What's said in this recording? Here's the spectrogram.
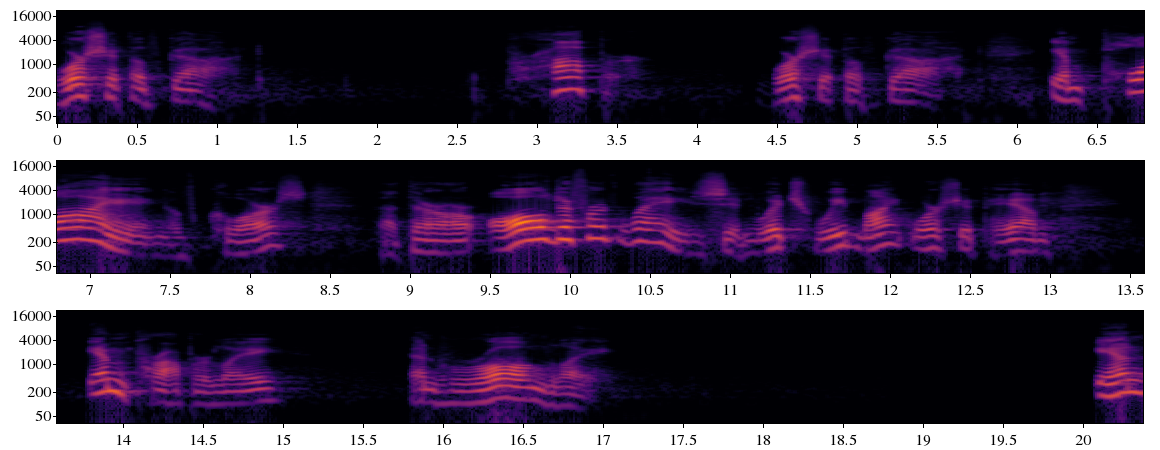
worship of God. The proper worship of God, implying, of course, that there are all different ways in which we might worship Him improperly and wrongly. In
